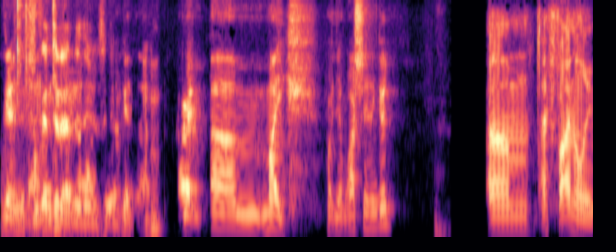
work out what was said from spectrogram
We'll get into that. We'll get into that in the news. Yeah. We'll get into that. Mhm. All right, um, Mike. What? you Watched anything good? Um, I finally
